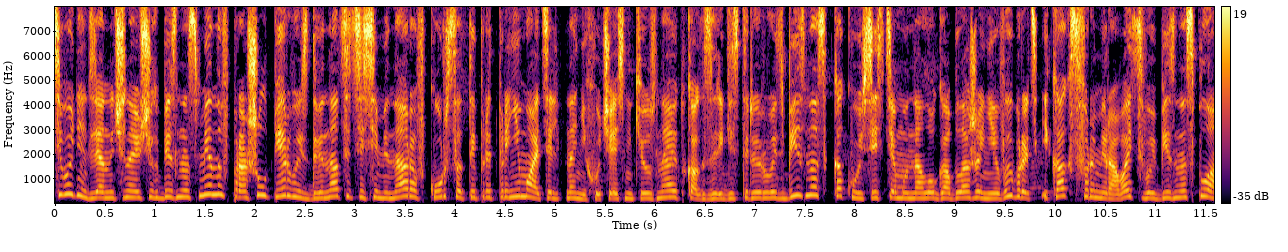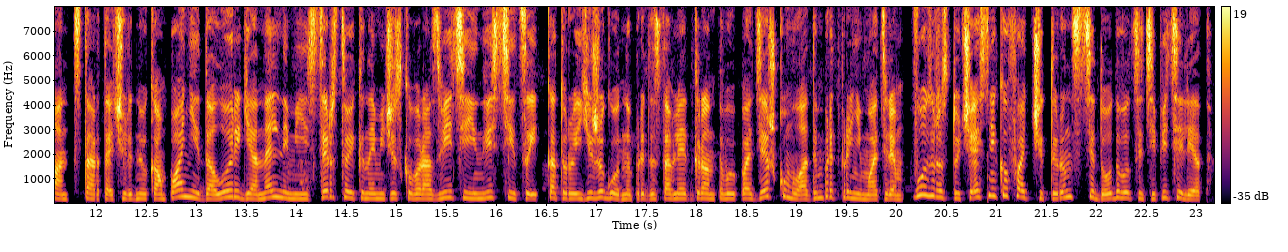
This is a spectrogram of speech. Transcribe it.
Сегодня для начинающих бизнесменов прошел первый из 12 семинаров курса «Ты предприниматель». На них участники узнают, как зарегистрировать бизнес, какую систему налогообложения выбрать и как сформировать свой бизнес-план. Старт очередной кампании дало региональное министерство экономического развития и инвестиций, которое ежегодно предоставляет грантовую поддержку молодым предпринимателям. Возраст участников от 14 до 25 лет.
